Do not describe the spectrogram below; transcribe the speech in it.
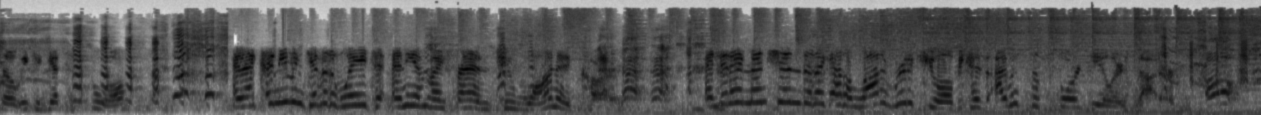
so we could get to school. And I couldn't even give it away to any of my friends who wanted cars. And did I mention that I got a lot of ridicule because I was the Ford dealer's daughter? Oh.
